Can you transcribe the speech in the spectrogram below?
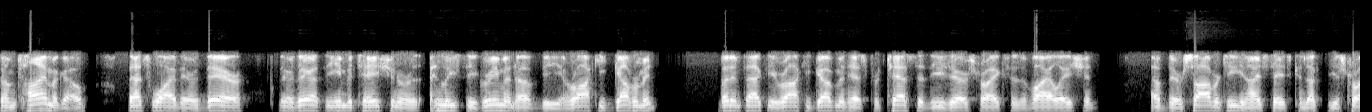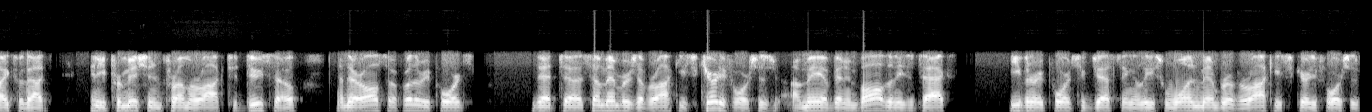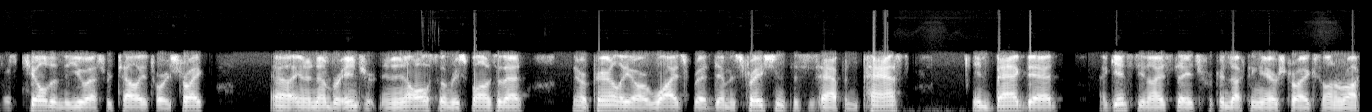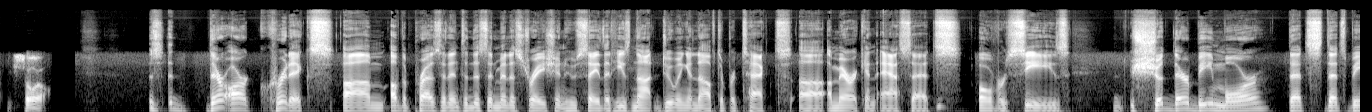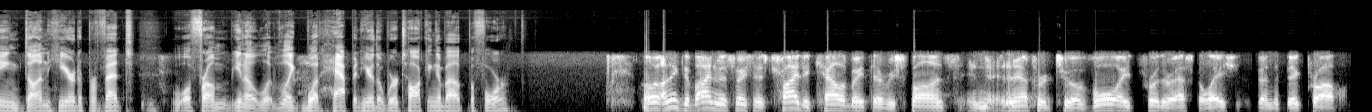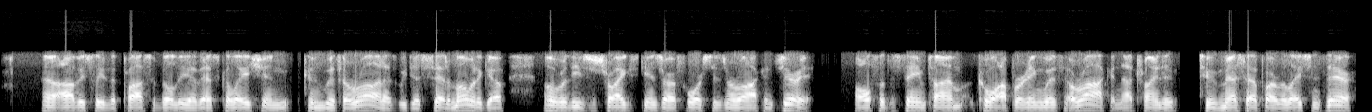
some time ago. That's why they're there. They're there at the invitation or at least the agreement of the Iraqi government. But in fact, the Iraqi government has protested these airstrikes as a violation of their sovereignty. The United States conducted these strikes without any permission from Iraq to do so. And there are also further reports that uh, some members of Iraqi security forces uh, may have been involved in these attacks even reports suggesting at least one member of Iraqi security forces was killed in the U.S. retaliatory strike uh, and a number injured. And also in response to that, there apparently are widespread demonstrations. This has happened past in Baghdad against the United States for conducting airstrikes on Iraqi soil. There are critics um, of the president and this administration who say that he's not doing enough to protect uh, American assets overseas. Should there be more that's that's being done here to prevent from you know like what happened here that we're talking about before? Well, I think the Biden administration has tried to calibrate their response in an effort to avoid further escalation. Has been the big problem. Uh, obviously, the possibility of escalation can, with Iran, as we just said a moment ago, over these strikes against our forces in Iraq and Syria. Also, at the same time, cooperating with Iraq and not trying to, to mess up our relations there.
